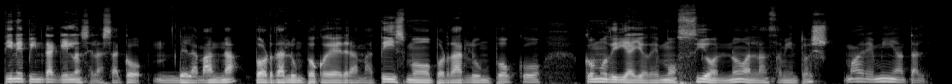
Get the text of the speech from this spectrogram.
tiene pinta que Elon se las sacó de la manga por darle un poco de dramatismo, por darle un poco, ¿cómo diría yo?, de emoción, ¿no? Al lanzamiento. Es, madre mía, tal.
